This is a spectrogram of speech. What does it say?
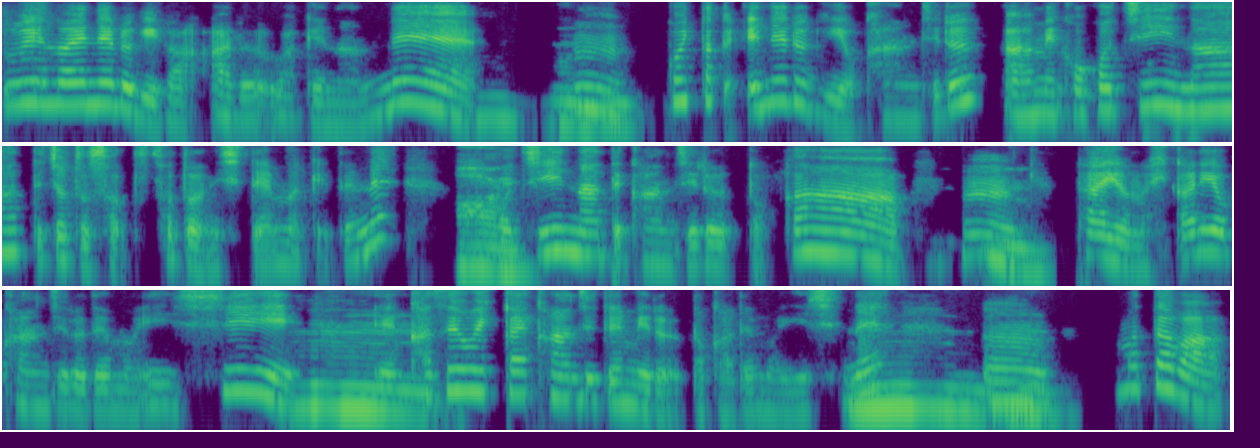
上のエネルギーがあるわけなんで、うん、うん、こういったエネルギーを感じる、あ、目心地いいなってちょっと外に視点向けてね、はい、心地いいなって感じるとか、うん、太陽の光を感じるでもいいし、えー、風を一回感じてみるとかでもいいしね。うん。または、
